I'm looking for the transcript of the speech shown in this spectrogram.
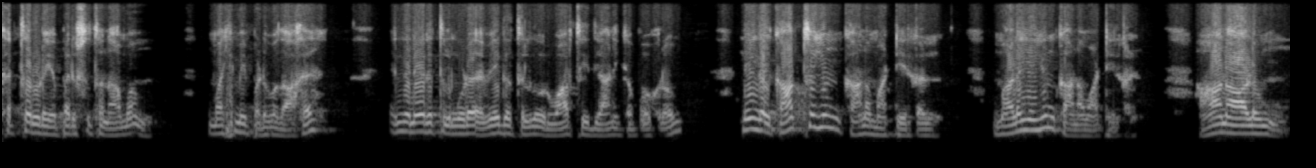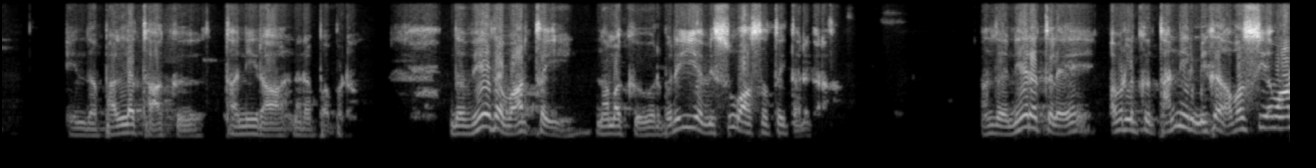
கர்த்தருடைய பரிசுத்த நாமம் மகிமைப்படுவதாக. இந்த நேரத்திலும் கூட வேதத்திலிருந்து ஒரு வார்த்தையை தியானிக்க போகிறோம். நீங்கள் காற்றையும் காண மாட்டீர்கள் மழையையும் காண மாட்டீர்கள் ஆனாலும் இந்த பள்ளத்தாக்கு தண்ணீரால் நிரப்பப்படும். இந்த வேத வார்த்தை நமக்கு ஒரு பெரிய விசுவாசத்தை தருகிறது. அந்த நேரத்திலே அவர்களுக்கு தண்ணீர் மிக அவசியமான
